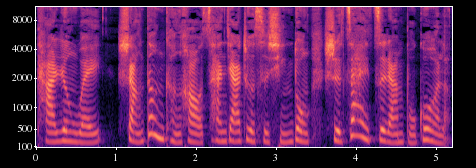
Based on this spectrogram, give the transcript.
他认为上邓肯号参加这次行动是再自然不过了。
